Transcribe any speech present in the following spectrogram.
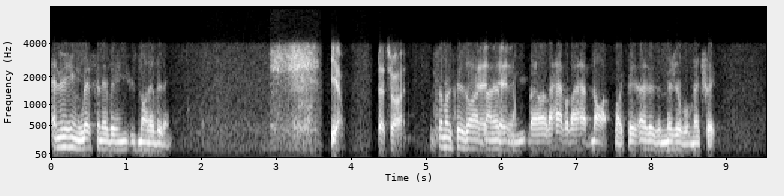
anything less than everything is not everything. Yeah, that's right. someone says, "I've and, done everything," and, they have or they have not. Like that is a measurable metric.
